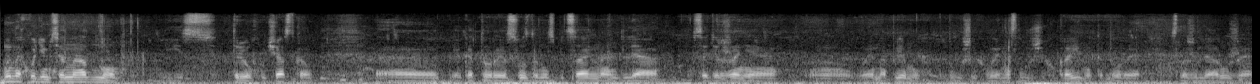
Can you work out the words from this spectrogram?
Мы находимся на одном из трех участков, э, которые созданы специально для содержания э, военнопленных, бывших военнослужащих Украины, которые сложили оружие.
